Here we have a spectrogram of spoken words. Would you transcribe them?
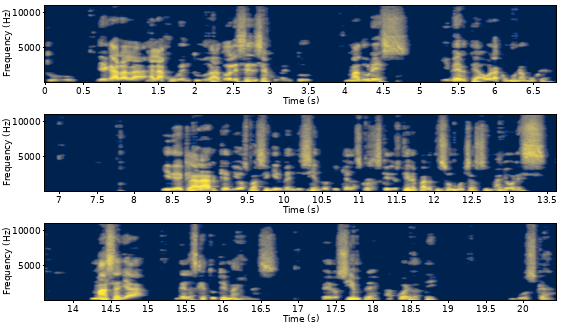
tu llegar a la, a la juventud, adolescencia, juventud, madurez y verte ahora como una mujer. Y declarar que Dios va a seguir bendiciéndote y que las cosas que Dios tiene para ti son muchas y mayores, más allá de las que tú te imaginas. Pero siempre acuérdate, busca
